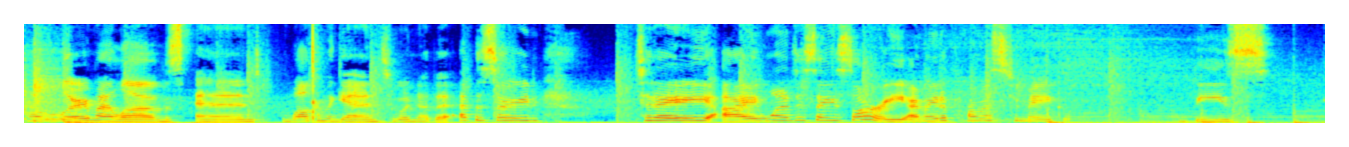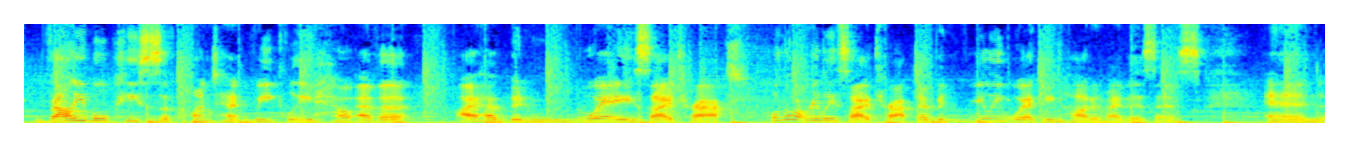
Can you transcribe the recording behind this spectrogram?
Hello, my loves, and welcome again to another episode. Today, I wanted to say sorry. I made a promise to make these valuable pieces of content weekly. However, I have been way sidetracked. Well, not really sidetracked. I've been really working hard in my business. And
